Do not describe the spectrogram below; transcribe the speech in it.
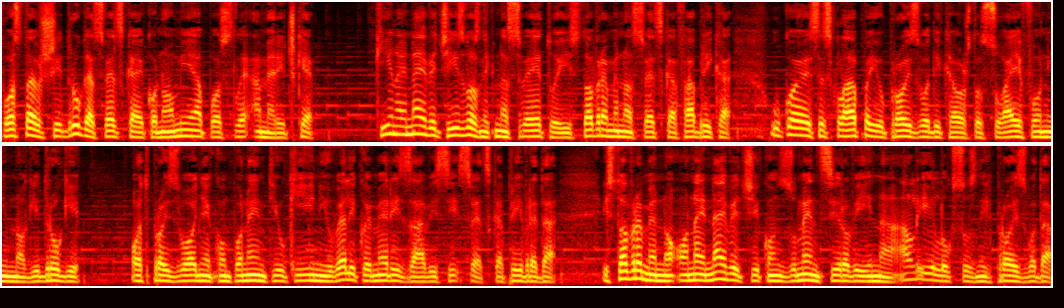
postavši druga svetska ekonomija posle američke. Kina je najveći izvoznik na svetu i istovremeno svetska fabrika u kojoj se sklapaju proizvodi kao što su iPhone i mnogi drugi. Od proizvodnje komponenti u Kini u velikoj meri zavisi svetska privreda. Istovremeno onaj najveći konzument sirovina, ali i luksuznih proizvoda.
